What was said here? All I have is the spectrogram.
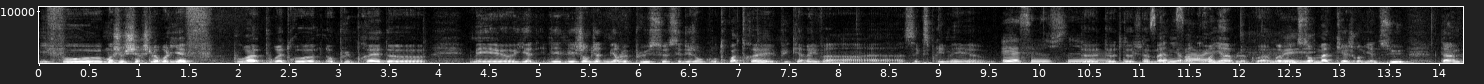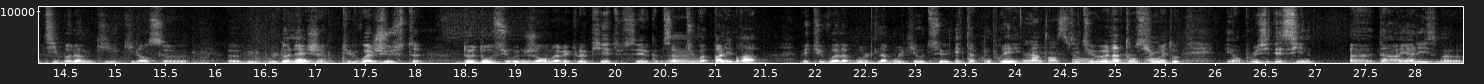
il faut. Moi je cherche le relief pour, pour être au, au plus près de. Mais il y a les, les gens que j'admire le plus, c'est des gens qui ont trois traits et puis qui arrivent à, à s'exprimer. euh, Et à signifier de, euh, de- de- de manière ça, ouais. incroyable. Quoi. Moi, Oui, une je reviens dessus. Tu as un petit bonhomme qui, qui lance euh, euh, une boule de neige. Tu le vois juste de dos sur une jambe avec le pied, tu sais, comme ça. Mm. Tu vois pas les bras, mais tu vois la boule, la boule qui est au-dessus et tu as compris, L'intention. si tu veux, l'intention ouais. et tout. Et en plus, il dessine euh, d'un réalisme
